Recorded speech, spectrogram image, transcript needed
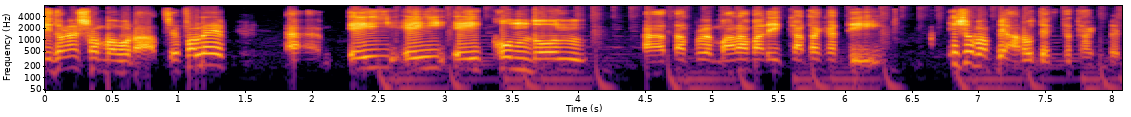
এই ধরনের সম্ভাবনা আছে। ফলে এই এই এই কোন্দল তারপরে মারামারি, কাটাকাটি, এসব আপনি আরও দেখতে থাকবেন।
